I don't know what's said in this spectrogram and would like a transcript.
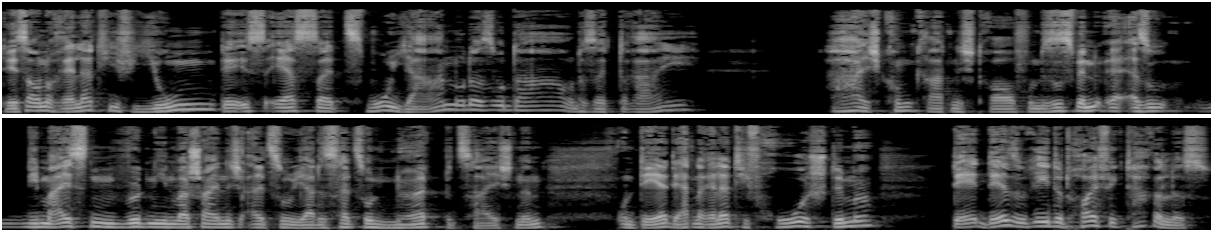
Der ist auch noch relativ jung, der ist erst seit zwei Jahren oder so da oder seit drei. Ah, ich komme gerade nicht drauf. Und es ist, wenn, äh, also die meisten würden ihn wahrscheinlich als so, ja, das ist halt so ein Nerd bezeichnen. Und der, der hat eine relativ hohe Stimme. Der, der redet häufig Tacheles,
